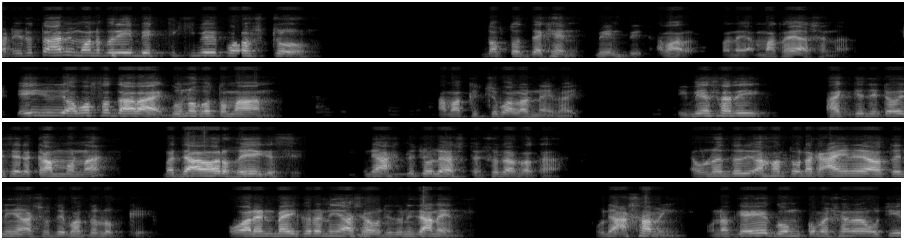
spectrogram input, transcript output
বাট এটা তো আমি মনে করি এই ব্যক্তি কীভাবে পররাষ্ট্র দপ্তর দেখেন বিএনপি? আমার মানে মাথায় আসে না। এই যদি অবস্থা দাঁড়ায়, গুণগত মান, আমার কিচ্ছু বলার নেই ভাই। ইলিয়াস আলী ভাগ্যে যেটা হয়েছে এটা কাম্য না, বা যা হওয়ার হয়ে গেছে। উনি আসতে চলে আসতেন সোজা কথা। ওনাদের এখন তো ওনাকে আইনের আওতায় নিয়ে আসা উচিত ভদ্রলোককে। ওয়ারেন্ট বাই করে নিয়ে আসা উচিত, উনি জানেন। উনি আসামি। ওনাকে গোম কমিশনের উচিত,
